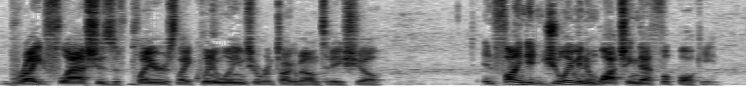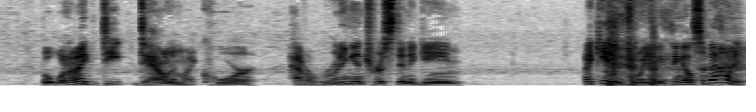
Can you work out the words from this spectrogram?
bright flashes of players like Quinnen Williams, who we're going to talk about on today's show, and find enjoyment in watching that football game. But when I deep down in my core have a rooting interest in a game, I can't enjoy anything else about it.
